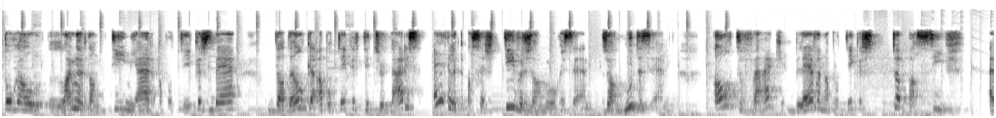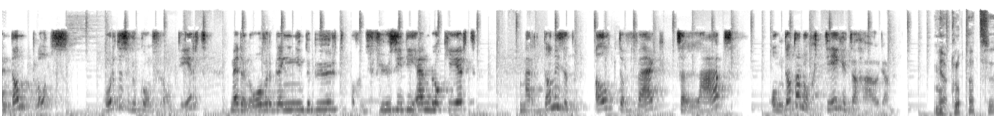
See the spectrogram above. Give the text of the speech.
toch al langer dan tien jaar apothekers bij, dat elke apotheker-titularis eigenlijk assertiever zou mogen zijn, zou moeten zijn. Al te vaak blijven apothekers te passief. En dan plots worden ze geconfronteerd met een overbrenging in de buurt of een fusie die hen blokkeert. Maar dan is het al te vaak te laat om dat dan nog tegen te houden. Ja, klopt dat eh,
